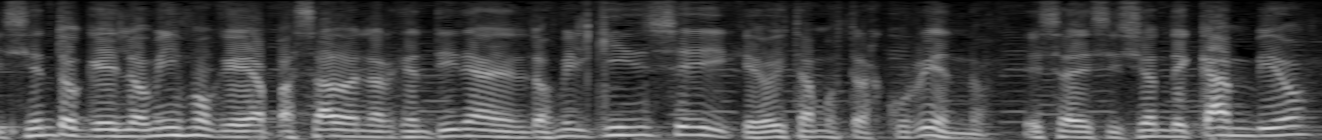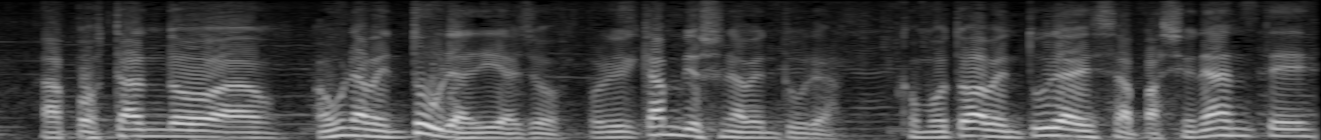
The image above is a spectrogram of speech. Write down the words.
Y siento que es lo mismo que ha pasado en la Argentina en el 2015 y que hoy estamos transcurriendo. Esa decisión de cambio, apostando a, a una aventura, diría yo, porque el cambio es una aventura. Como toda aventura es apasionante,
